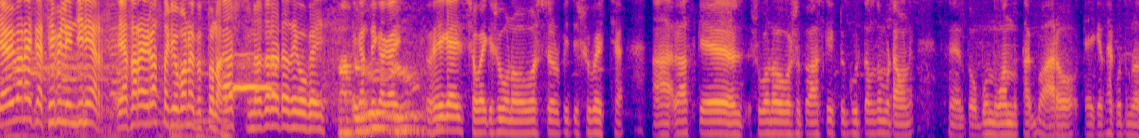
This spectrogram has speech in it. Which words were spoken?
যে বানাইছে সিভিল ইঞ্জিনিয়ার এছাড়া এই রাস্তা কেউ বানাই ধরতো না। নাজারাটা দেখো গাইস এখান থেকে গাইস হে গাইস সবাইকে শুভ নববর্ষের প্রীতি শুভেচ্ছা। আর আজকে শুভ নববর্ষ তো আজকে একটু ঘুরতাম জম্মু টাউনে হ্যাঁ, তো বন্ধু বান্ধব থাকব আরও কে কে থাকব তোমরা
